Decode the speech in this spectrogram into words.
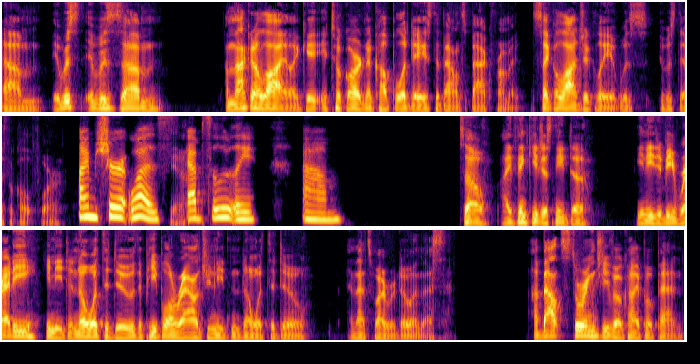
um, it was, it was, um, I'm not going to lie, like it, it took Arden a couple of days to bounce back from it. Psychologically, it was, it was difficult for her. I'm sure it was. Yeah. Absolutely. Um, So I think you just need to, you need to be ready. You need to know what to do. The people around you need to know what to do. And that's why we're doing this. About storing Gvoke pen.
